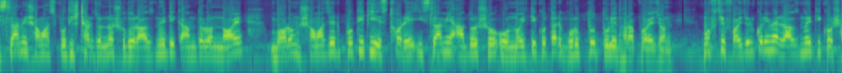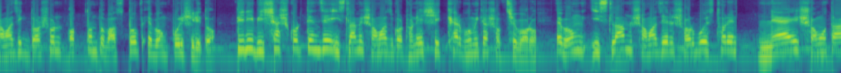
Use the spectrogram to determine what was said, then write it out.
ইসলামী সমাজ প্রতিষ্ঠার জন্য শুধু রাজনৈতিক আন্দোলন নয়, বরং সমাজের প্রতিটি স্তরে ইসলামী আদর্শ ও নৈতিকতার গুরুত্ব তুলে ধরা প্রয়োজন। মুফতি ফয়জুল করিমের রাজনৈতিক ও সামাজিক দর্শন অত্যন্ত বাস্তব এবং পরিশীলিত। তিনি বিশ্বাস করতেন যে ইসলামী সমাজ গঠনে শিক্ষার ভূমিকা সবচেয়ে বড় এবং ইসলাম সমাজের সর্বস্তরে ন্যায়, সমতা,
